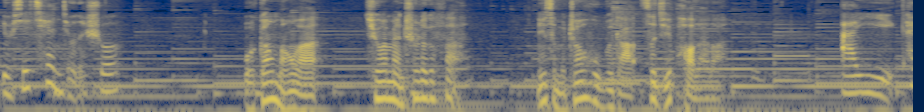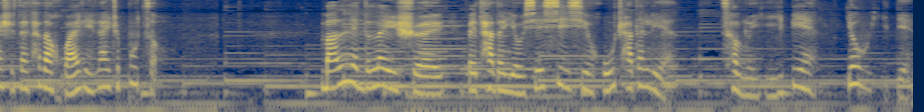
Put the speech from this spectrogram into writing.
有些歉疚地说：“我刚忙完，去外面吃了个饭，你怎么招呼不打，自己跑来了？”阿义开始在他的怀里赖着不走，满脸的泪水被他的有些细细胡茬的脸蹭了一遍又一遍。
